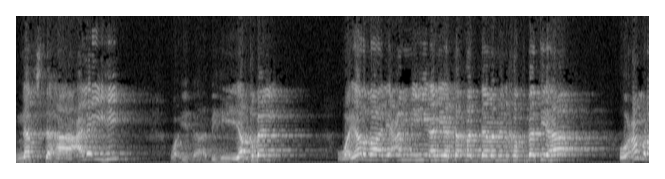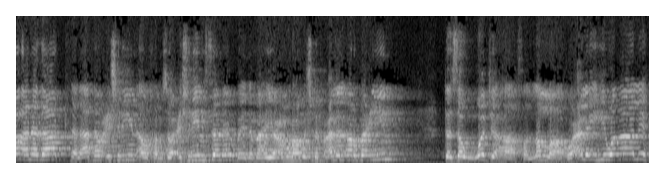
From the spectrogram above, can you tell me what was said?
نفسها عليه وإذا به يقبل ويرضى لعمه أن يتقدم من خطبتها وعمر أنذاك 23 أو 25 سنة بينما هي عمرها مشرف على الأربعين تزوجها صلى الله عليه وآله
